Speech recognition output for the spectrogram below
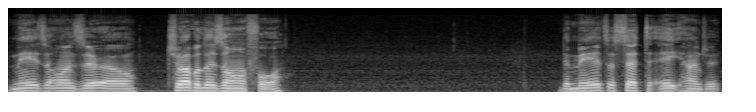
mids are on zero, treble is on four. The mids are set to 800.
